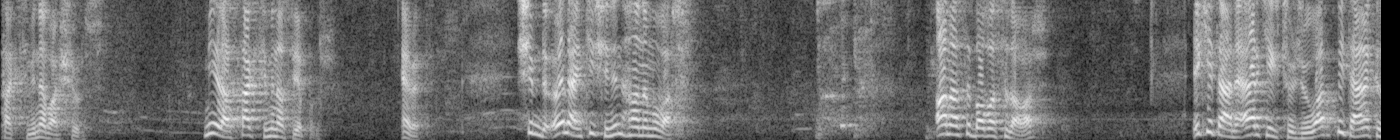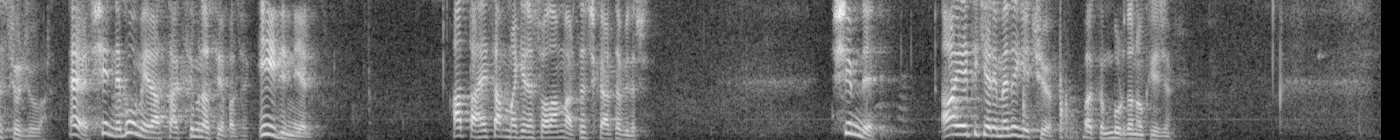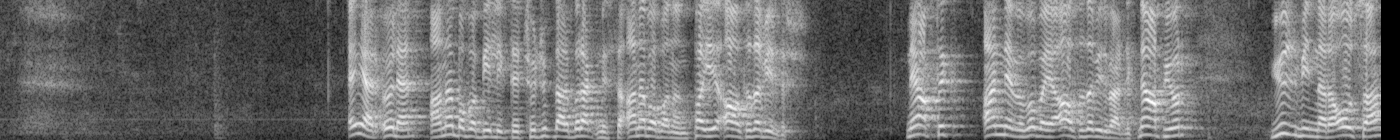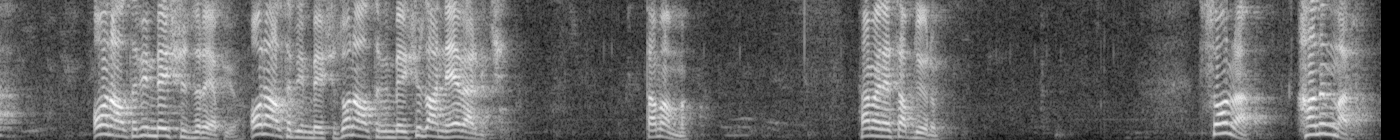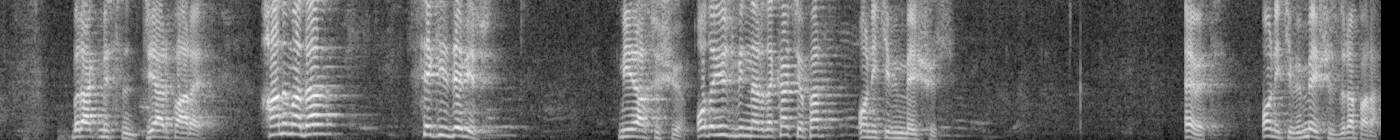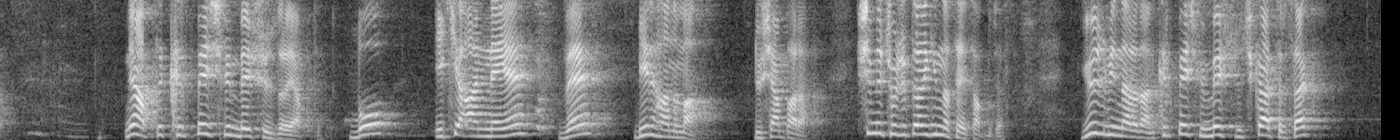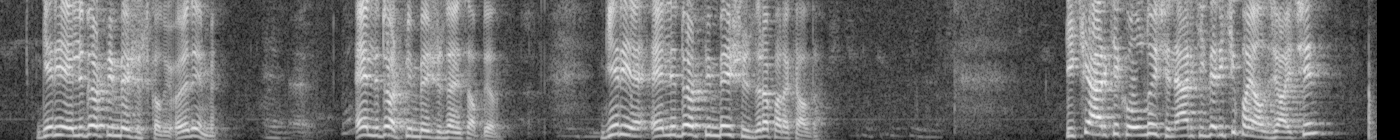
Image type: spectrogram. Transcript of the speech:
taksimine başlıyoruz. Miras taksimi nasıl yapılır? Evet. Şimdi ölen kişinin hanımı var. Anası babası da var. İki tane erkek çocuğu var, bir tane kız çocuğu var. Evet, şimdi bu miras taksimi nasıl yapılacak? İyi dinleyelim. Hatta hesap makinesi olan varsa çıkartabilir. Şimdi ayeti kerimede geçiyor. Bakın buradan okuyacağım. Eğer ölen ana baba birlikte çocuklar bırakmışsa ana babanın payı altıda birdir. Ne yaptık? Anne ve babaya altıda bir verdik. Ne yapıyor? 100 bin lira olsa 16.500 lira yapıyor. 16.500, 16.500 anneye verdik. Tamam mı? Hemen hesaplıyorum. Sonra hanım var. Bırakmışsın ciğerpare. Hanıma da 8'de 1 miras düşüyor. O da 100 bin lirada kaç yapar? 12.500. Evet. 12.500 lira para. Ne yaptı? 45.500 lira yaptı. Bu iki anneye ve bir hanıma düşen para. Şimdi çocuklarınkini nasıl hesaplayacağız? 100 bin liradan 45.500'ü çıkartırsak geriye 54.500 kalıyor. Öyle değil mi? 54.500'den hesaplayalım. Geriye 54.500 lira para kaldı. İki erkek olduğu için erkekler iki pay alacağı için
